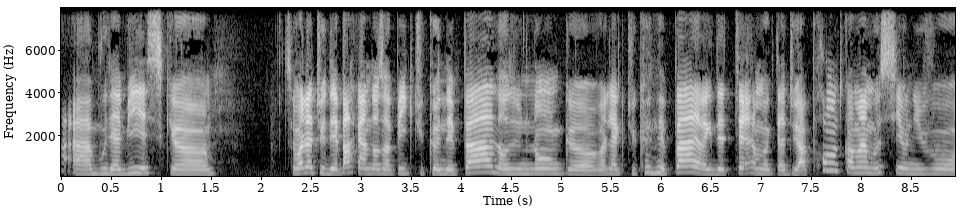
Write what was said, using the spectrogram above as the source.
à Abu Dhabi? Est-ce que parce que voilà, tu débarques quand même dans un pays que tu connais pas, dans une langue voilà que tu connais pas, avec des termes que tu as dû apprendre quand même aussi au niveau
